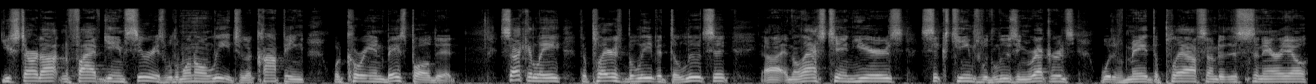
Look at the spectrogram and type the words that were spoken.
you start out in a five game series with a 1 0 lead. So they're copying what Korean baseball did. Secondly, the players believe it dilutes it. Uh, in the last 10 years, six teams with losing records would have made the playoffs under this scenario,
